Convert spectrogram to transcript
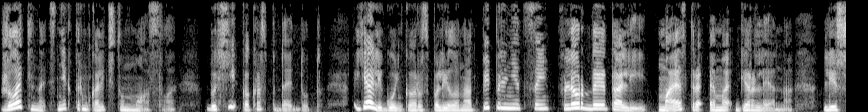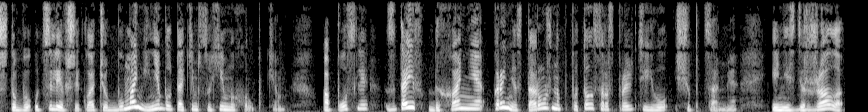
Желательно с некоторым количеством масла. Духи как раз подойдут. Я легонько распылила над пепельницей флёр де Этали маэстро Эмма Герлена, лишь чтобы уцелевший клочок бумаги не был таким сухим и хрупким а после, затаив дыхание, крайне осторожно попытался расправить его щипцами и не сдержала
